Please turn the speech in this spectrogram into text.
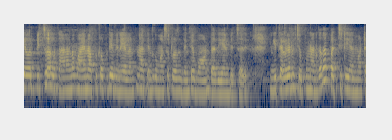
ఎవరు పిచ్చి వాళ్ళకి ఆనందం ఆయన అప్పటికప్పుడే తినేయాలంటే నాకు ఎందుకు మరుసటి రోజు తింటే బాగుంటుంది అనిపించదు. ఇంక ఈ తెల్లగడ్డలు చెప్పున్నాను కదా పచ్చి టీ అనమాట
